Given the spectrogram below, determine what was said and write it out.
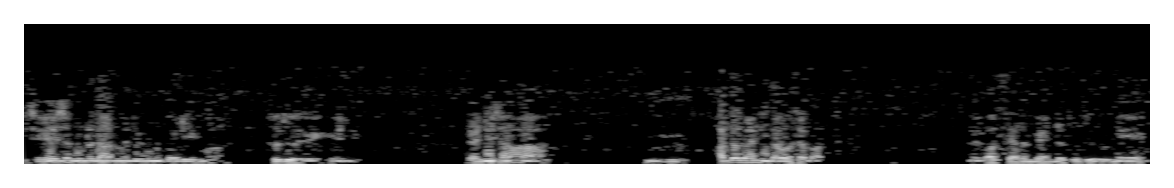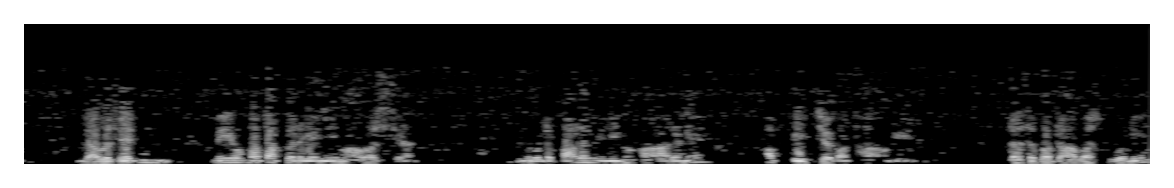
විශේෂ ගුණ ධර්ම දිනු කිරීම සුදුසුයි කියන්නේ. ඒ නිසා අද වැනි දවසකට මේ වස් ආරම්භයෙන් සුදුසුනේ දවසෙත් මේ මතක් කර ගැනීම අවශ්‍යයි. එතකොට පළවෙනිම කාරණේ අප්පිච්ච කතාව කියන්නේ. දසකතා වස්තු වලින්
